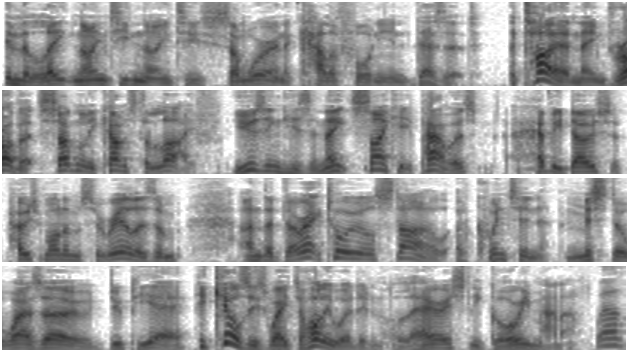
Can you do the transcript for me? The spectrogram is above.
In the late 1990s, somewhere in a Californian desert, a tire named Robert suddenly comes to life. Using his innate psychic powers, a heavy dose of postmodern surrealism, and the directorial style of Quentin Mr. Oizo Dupieux, he kills his way to Hollywood in a hilariously gory manner. Well,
